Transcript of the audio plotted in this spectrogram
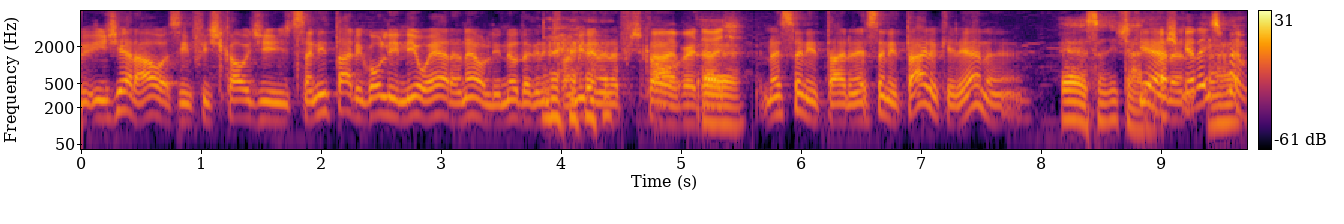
em geral, assim, fiscal de sanitário, igual o Lineu era, né? O Lineu da Grande Família não era fiscal. Ah, é verdade. Não é sanitário, né? É sanitário que ele era? É, sanitário. Acho que é. Acho que era isso Ah. mesmo.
